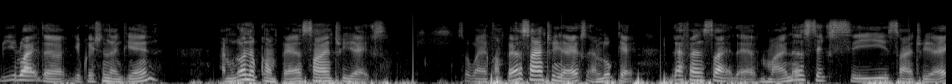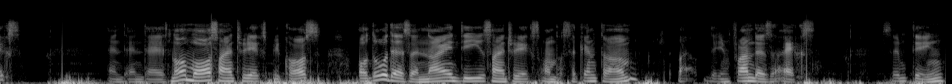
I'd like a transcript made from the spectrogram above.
rewrite the equation again I'm going to compare sine 3x so when I compare sine 3x and look at left hand side there's minus 6c sine 3x and then there is no more sine 3x because although there's a 9d sine 3x on the second term but in front there's an x. Same thing.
